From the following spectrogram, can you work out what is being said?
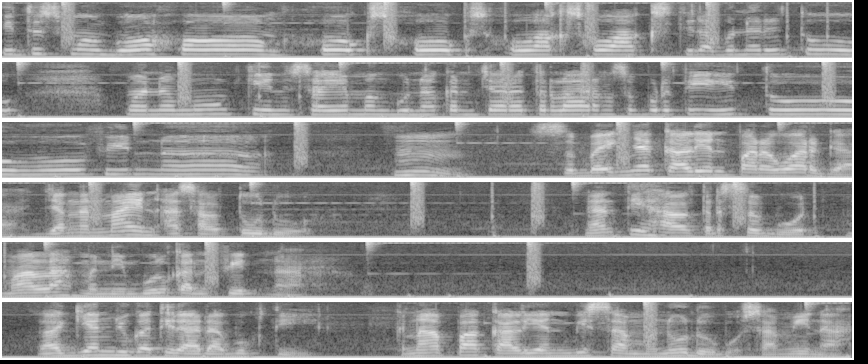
itu semua bohong, hoax, hoax, hoax, hoax, tidak benar itu. Mana mungkin saya menggunakan cara terlarang seperti itu, oh, Vina. Hmm, sebaiknya kalian para warga jangan main asal tuduh. Nanti hal tersebut malah menimbulkan fitnah. Lagian juga tidak ada bukti. Kenapa kalian bisa menuduh Bu Saminah?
